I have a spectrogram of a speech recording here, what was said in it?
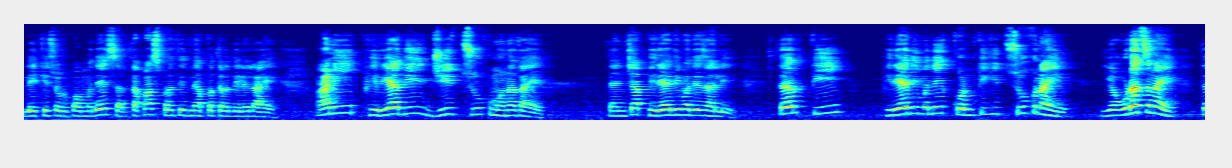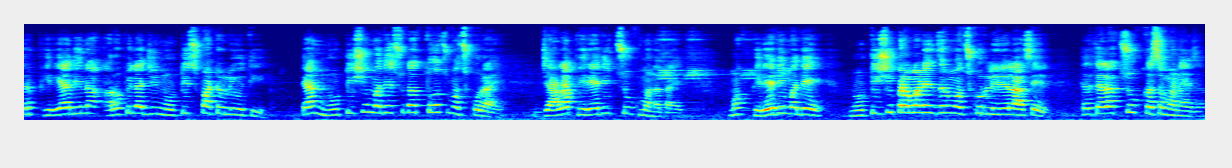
लेखी स्वरूपामध्ये सरतपास प्रतिज्ञापत्र दिलेलं आहे. आणि फिर्यादी जी चूक म्हणत आहेत त्यांच्या फिर्यादीमध्ये झाली तर ती फिर्यादीमध्ये कोणतीही चूक नाही. एवढंच नाही तर फिर्यादीनं आरोपीला जी नोटीस पाठवली होती त्या नोटिशीमध्ये सुद्धा तोच मजकूर आहे ज्याला फिर्यादी चूक म्हणत आहेत. मग फिर्यादीमध्ये नोटिशीप्रमाणेच जर मजकूर लिहिलेला असेल तर त्याला चूक कसं म्हणायचं?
